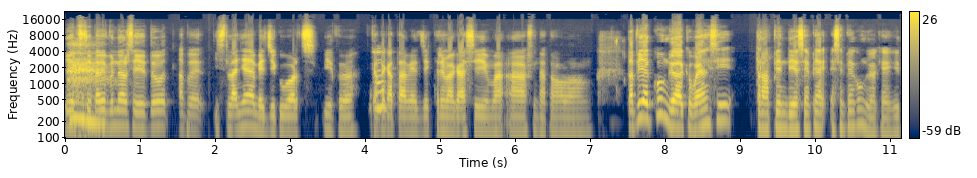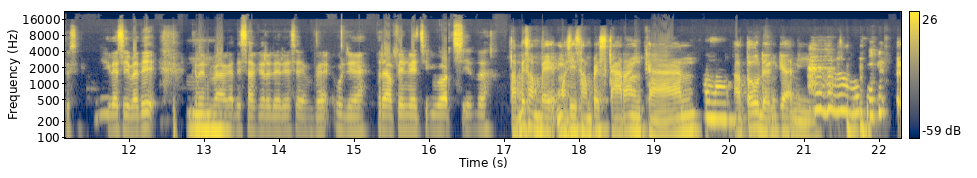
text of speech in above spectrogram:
Iya sih, tapi benar sih itu apa istilahnya magic words gitu. Kata-kata magic, terima kasih, maaf, minta tolong. Tapi aku nggak kebayang sih terapin di SMP. SMP aku nggak kayak gitu sih. Gila sih, berarti keren Hmm. banget di Safira dari SMP. Udah terapin magic words itu. tapi sampai masih sampai sekarang kan Emang. atau udah enggak nih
